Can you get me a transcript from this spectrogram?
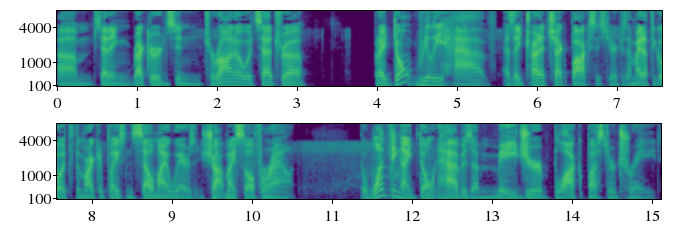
um, setting records in Toronto, etc but I don't really have, as I try to check boxes here, because I might have to go out to the marketplace and sell my wares and shop myself around. The one thing I don't have is a major blockbuster trade.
